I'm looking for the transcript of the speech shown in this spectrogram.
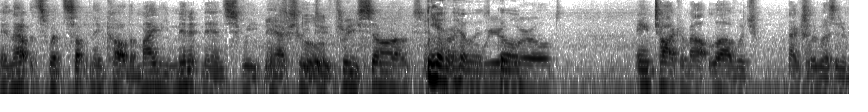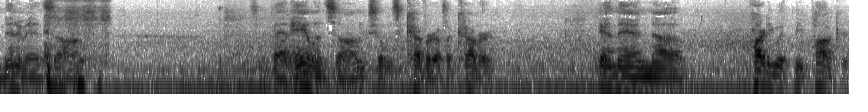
And that was what something they call the Mighty Minutemen Suite. They actually cool. do three songs. Yeah, Part that of the was Real cool. World. Ain't Talking About Love, which actually wasn't a Minutemen song. it's a Van Halen song, so it was a cover of a cover. And then uh, Party With Me Punker.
